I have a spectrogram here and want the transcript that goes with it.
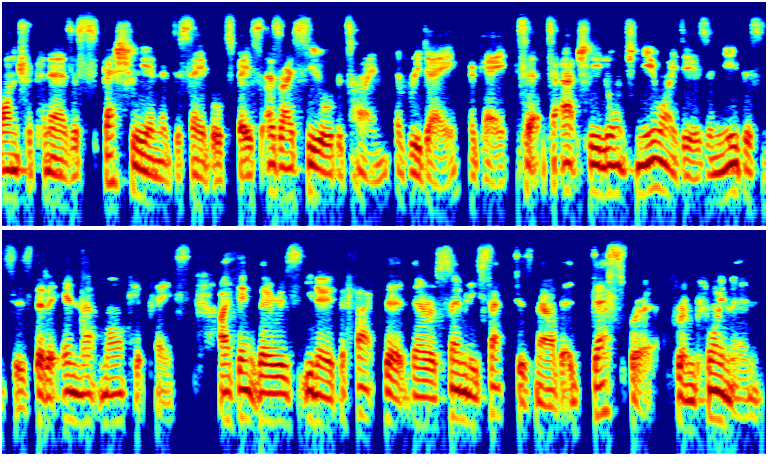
entrepreneurs, especially in the disabled space, as I see all the time, every day, okay, to, to actually launch new ideas and new businesses that are in that marketplace. I think there is, you know, the fact that there are so many sectors now that are desperate for employment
